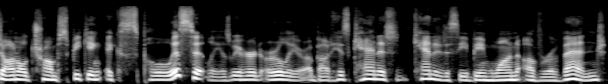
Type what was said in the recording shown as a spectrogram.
Donald Trump speaking explicitly, as we heard earlier, about his candidacy being one of revenge.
